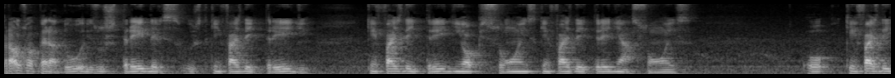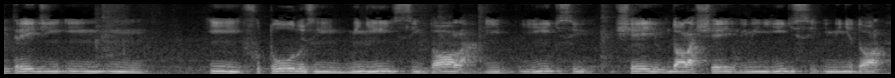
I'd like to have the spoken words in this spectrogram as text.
para os operadores, os traders, os, quem faz day trade, quem faz day trade em opções, quem faz day trade em ações, ou quem faz day trade em, em, em futuros, em mini índice, em dólar, em, em, índice cheio, em dólar cheio, em mini índice, em mini dólar.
